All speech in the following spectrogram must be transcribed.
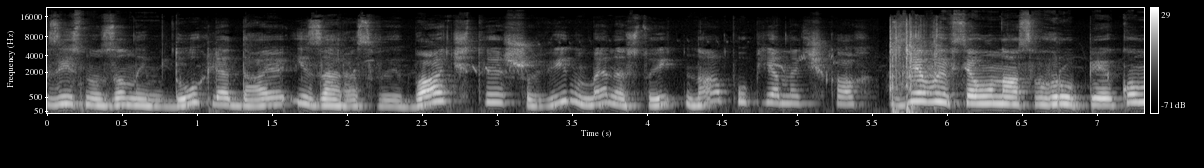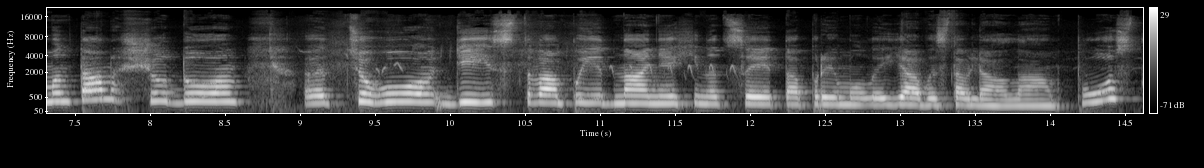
Звісно, за ним доглядаю. І зараз ви бачите, що він в мене стоїть на пуп'яночках. З'явився у нас в групі коментар щодо е, цього дійства поєднання хінацеї та примули. Я виставляла пост,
